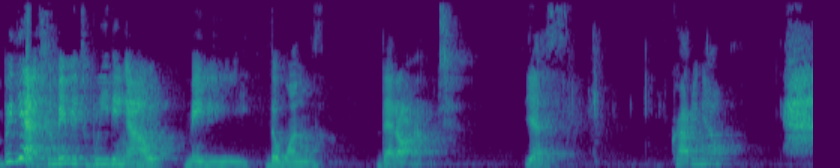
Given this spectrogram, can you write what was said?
but yeah so maybe it's weeding out maybe the ones that aren't. Yes. Crowding out.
